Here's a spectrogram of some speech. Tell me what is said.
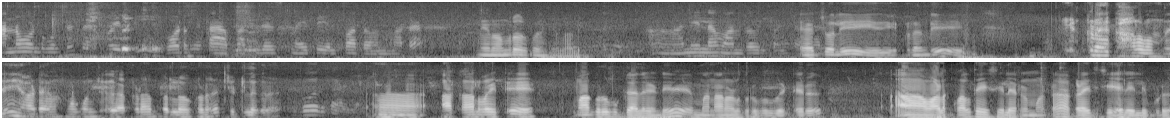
అన్నం వండుకుంటే సరిపోయింది. ఈ పూటకి కా- పచ్చడి వేసుకుని అయితే వెళ్ళిపోతాం అనమాట నేను వంద రోజుల పనికి వెళ్ళాలి. నీళ్ళ వంద రోజులు పని యాక్చువల్లీ ఇక్కడండి ఇక్కడ కాలం ఉంది. అట కొంచెం అక్కడ అప్పర్లో కూడా చెట్ల దగ్గర. ఆ, కాలువ అయితే మా గ్రూప్కి కాదులేండి మా నాన్న వాళ్ళ గ్రూప్కి పెట్టారు. ఆ, వాళ్ళ కొలత వేసేయలేరు అనమాట అక్కడైతే చేయాలి వెళ్ళి ఇప్పుడు.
